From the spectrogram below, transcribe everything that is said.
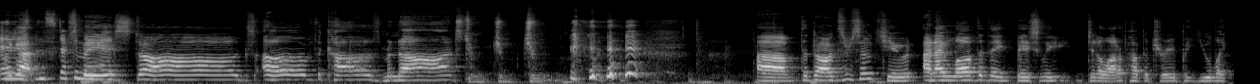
And I it's got been stuck in my head. Space Dogs of the Cosmonauts. Chum, chum, chum. um, the dogs are so cute, and I love that they basically did a lot of puppetry, but you like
